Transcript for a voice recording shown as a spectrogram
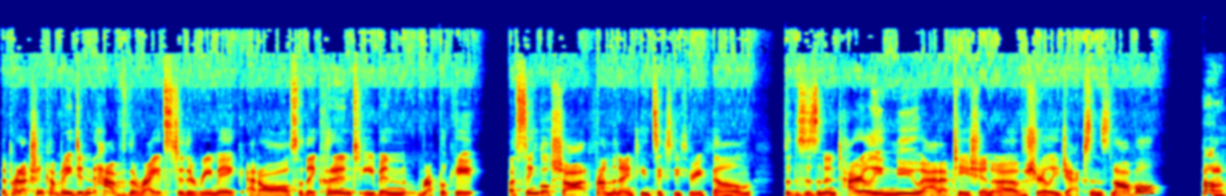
The production company didn't have the rights to the remake at all, so they couldn't even replicate a single shot from the 1963 film. So this is an entirely new adaptation of Shirley Jackson's novel. Huh.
